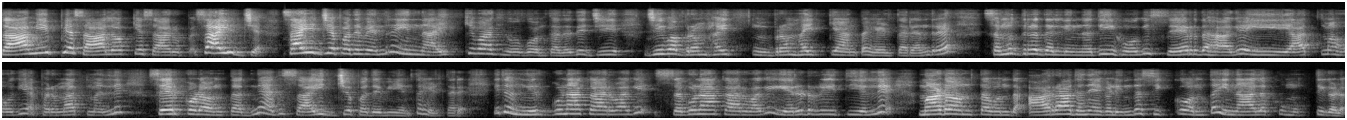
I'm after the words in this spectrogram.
ಸಾಮೀಪ್ಯ ಸಾಲೋಕ್ಯ ಸಾರೂಪ, ಸಾಯುಜ್ಯ ಸಾಯುಜ್ಯ ಪದವಿ ಅಂದರೆ ಇನ್ನು ಐಕ್ಯವಾಗಿ ಹೋಗುವಂಥದ್ದು ಅದೇ ಜೀ ಜೀವ ಬ್ರಹ್ಮೈ ಬ್ರಹ್ಮೈಕ್ಯ ಅಂತ ಹೇಳ್ತಾರೆ. ಅಂದರೆ ಸಮುದ್ರದಲ್ಲಿ ನದಿ ಹೋಗಿ ಸೇರಿದ ಹಾಗೆ ಈ ಆತ್ಮ ಹೋಗಿ ಆ ಪರಮಾತ್ಮಲ್ಲಿ ಸೇರ್ಕೊಳ್ಳೋ ಅಂಥದ್ನೇ ಅದು ಸಾಯುಜ್ಯ ಪದವಿ ಅಂತ ಹೇಳ್ತಾರೆ. ಇದು ನಿರ್ಗುಣಾಕಾರವಾಗಿ, ಸಗುಣಾಕಾರವಾಗಿ ಎರಡು ರೀತಿಯಲ್ಲಿ ಮಾಡೋ ಅಂಥ ಒಂದು ಆರಾಧನೆಗಳಿಂದ ಸಿಕ್ಕೋ ಅಂಥ ಈ ನಾಲ್ಕು ಮುಕ್ತಿಗಳು.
